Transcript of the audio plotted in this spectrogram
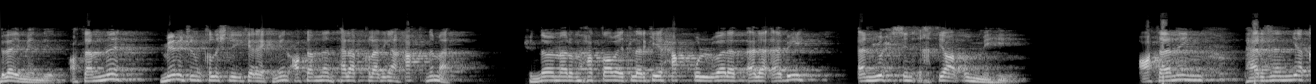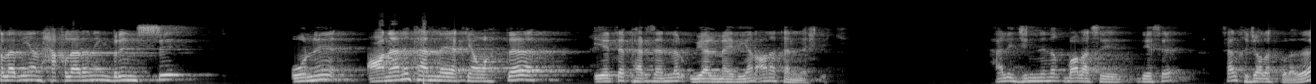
Bilaymen dedi. Otamni men uchun qilishligi kerak. Men otamdan talab qiladigan haq nima? Shunda umar ibn hattob aytdilarki haqqul valad ala abi an yuhsin ixtiyor ummihi. Otaning farzandga qiladigan haqlarining birinchisi uni onani tanlayotgan vaqtda erta farzandlar uyalmaydigan ona tanlashlik. Hali jinnini bolasi desa sal hijolat bo'ladi.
